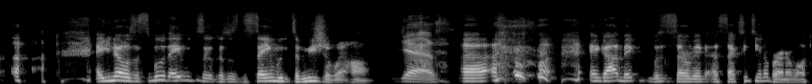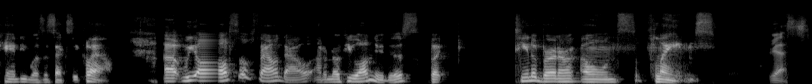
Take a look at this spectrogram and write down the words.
and you know it was a smooth eight weeks ago because it was the same week Tamisha went home. Yes. Uh, and Gottmik was serving a sexy Tina Burner while Candy was a sexy clown. Uh, we also found out, I don't know if you all knew this, but Tina Burner owns Flames. Yes.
